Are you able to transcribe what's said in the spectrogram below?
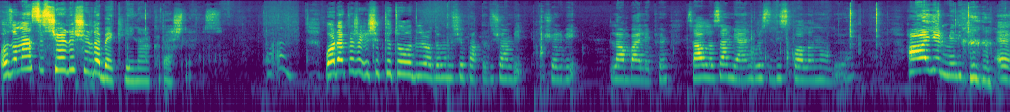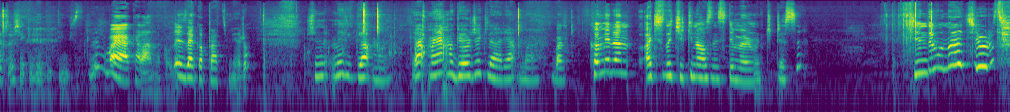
O zaman siz şöyle şurada bekleyin arkadaşlarınız. Tamam? Bu arada arkadaşlar ışık kötü olabilir. Odamın ışığı patladı. Şu an bir şöyle bir lambayla yapıyorum. Sallasam yani burası disco alanı oluyor. Hayır Melik. evet o şekilde dediğim gibi. Bayağı karanlık oluyor. O yüzden kapatmıyorum. Şimdi Melik yapma. Yapma yapma görecekler yapma. Bak kameranın açısı da çirkin olsun istemiyorum açıkçası. Şimdi bunu açıyoruz.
